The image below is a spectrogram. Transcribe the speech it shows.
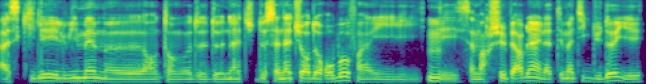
à ce qu'il est lui-même euh, en tant de, de, natu- de sa nature de robot. Enfin, il- Mm. ça marche super bien et la thématique du deuil est mm,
